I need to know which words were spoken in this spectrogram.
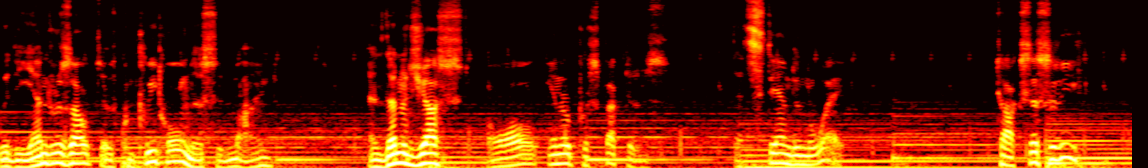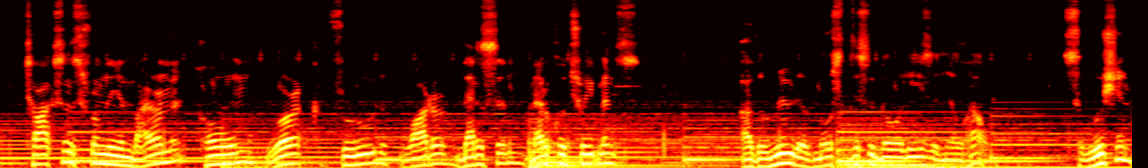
with the end result of complete wholeness in mind, and then adjust all inner perspectives that stand in the way. Toxicity, toxins from the environment, home, work, food, water, medicine, medical treatments are the root of most disabilities and ill health. Solution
